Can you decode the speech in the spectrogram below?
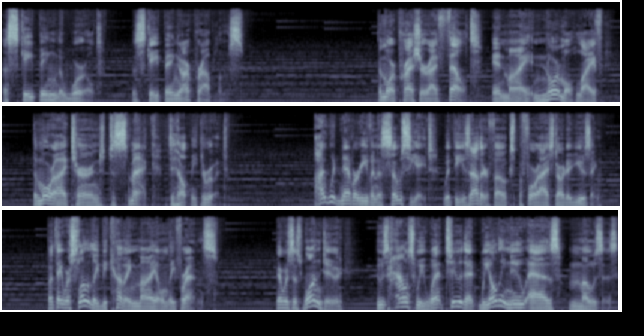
escaping the world, escaping our problems. The more pressure I felt in my normal life, the more I turned to smack to help me through it. I would never even associate with these other folks before I started using, but they were slowly becoming my only friends. There was this one dude whose house we went to that we only knew as Moses.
